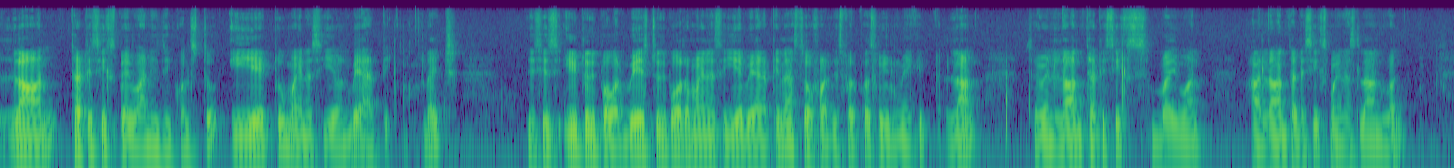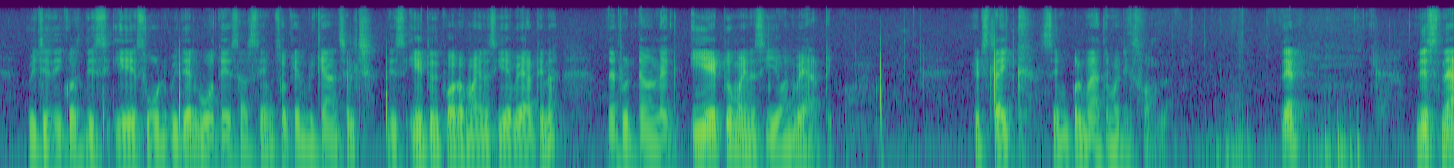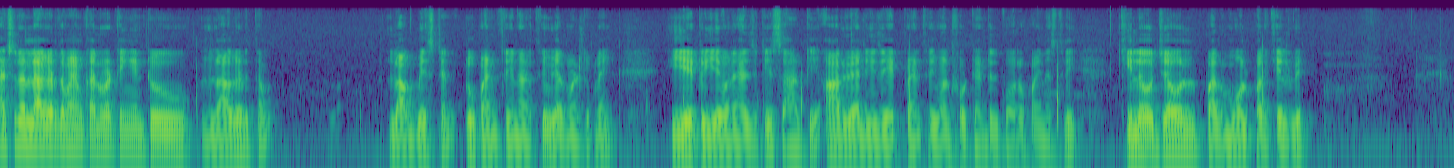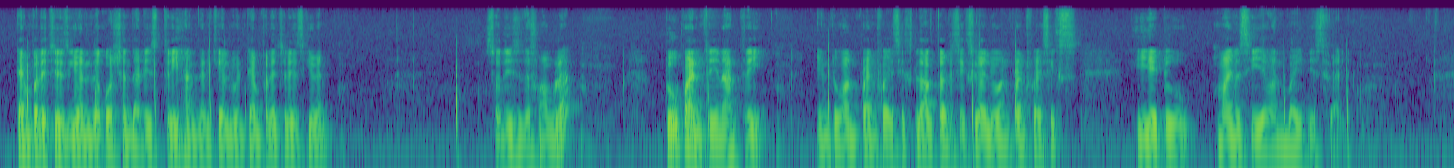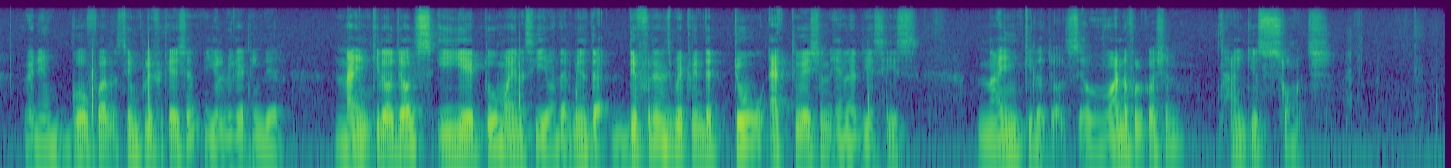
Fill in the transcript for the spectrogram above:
ln 36 by 1 is equals to EA2 minus EA1 by RT. Right? This is e to the power base to the power of minus EA by RT. Na? So for this purpose we will make it ln. So when ln 36 by 1 or ln 36 minus ln 1 which is equals this a's won't be there both a's are same so can be cancelled. This e to the power of minus ea by rt na, that would turn like ea2 minus ea1 by rt it's like simple mathematics formula. Then this natural logarithm i am converting into logarithm log base 10 2.303 we are multiplying ea to ea1 as it is rt r value is 8.314 to the power of minus 3 kilojoule per mole per kelvin. Temperature is given in the question that is 300 kelvin temperature is given. So this is the formula. 2.303 into 1.56 log 36 value 1.56 ea2 minus ea1 by this value. When you go for simplification you will be getting there 9 kilojoules ea2 minus ea1 that means the difference between the two activation energies is 9 kilojoules. A wonderful question thank you so much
